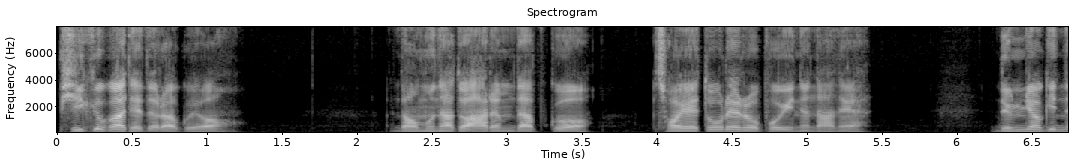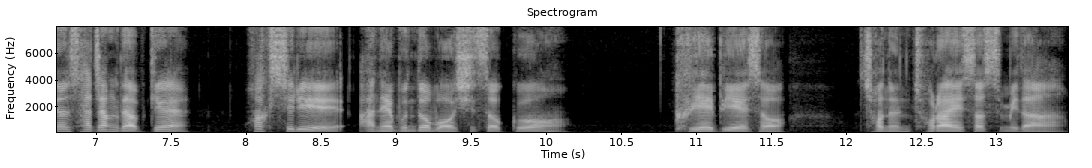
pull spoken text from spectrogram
비교가 되더라고요. 너무나도 아름답고 저의 또래로 보이는 아내. 능력 있는 사장답게 확실히 아내분도 멋있었고 그에 비해서 저는 초라했었습니다.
